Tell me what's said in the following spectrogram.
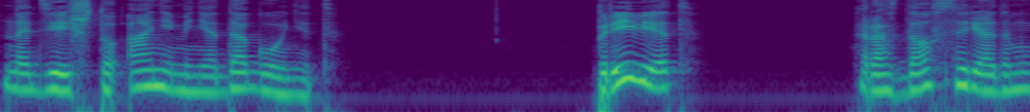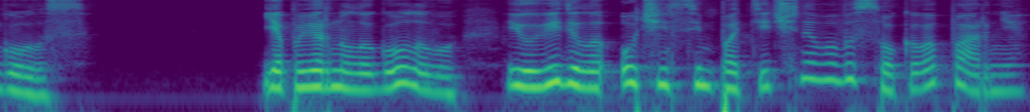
надеясь, что Аня меня догонит. «Привет!» Раздался рядом голос. Я повернула голову и увидела очень симпатичного высокого парня.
